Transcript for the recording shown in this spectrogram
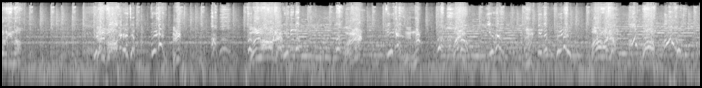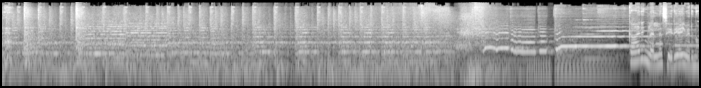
കളിക്കുന്നോ? വാ അങ്ങോട്ട്. വാ. കാര്യങ്ങളെല്ലാം ശരിയായി വരുന്നു.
